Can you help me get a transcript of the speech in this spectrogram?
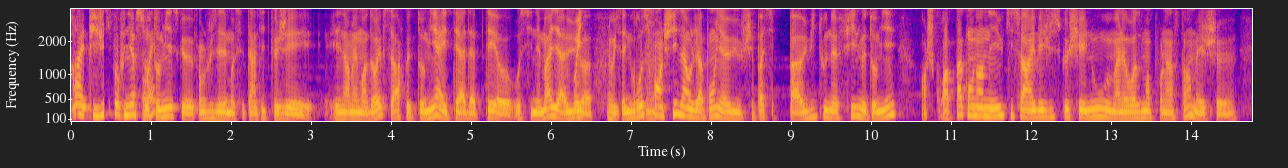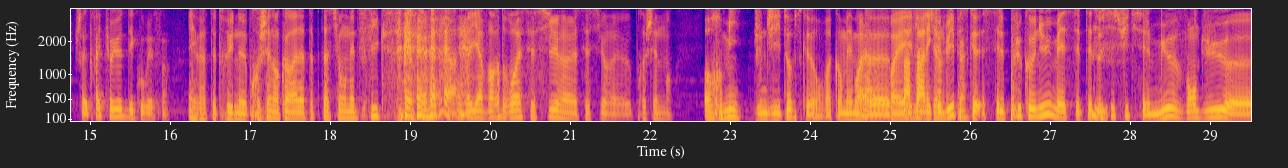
Non, et puis juste pour finir sur Ouais. Tomie, parce que comme je vous disais, moi c'était un titre que j'ai énormément adoré. Il faut savoir que Tomie a été adapté au, au cinéma. Il y a eu, Oui, euh, oui. c'est une grosse Mm. franchise hein, au Japon. Il y a eu, je sais pas si pas 8 ou 9 films Tomie. Alors je crois pas qu'on en ait eu qui soient arrivés jusque chez nous malheureusement pour l'instant, mais je, je serais très curieux de découvrir ça. Et bah, peut-être une prochaine encore adaptation Netflix. On va y avoir droit, c'est sûr, euh, c'est sûr, euh, prochainement. Hormis Junji Ito, parce qu'on va quand même Voilà, euh, pas parler que de lui, parce que c'est le plus connu, mais c'est peut-être aussi celui qui s'est le mieux vendu. euh,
